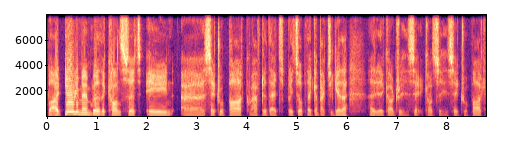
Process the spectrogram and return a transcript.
but I do remember the concert in uh, Central Park after they'd split up. They got back together. They did a concert in Central Park.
